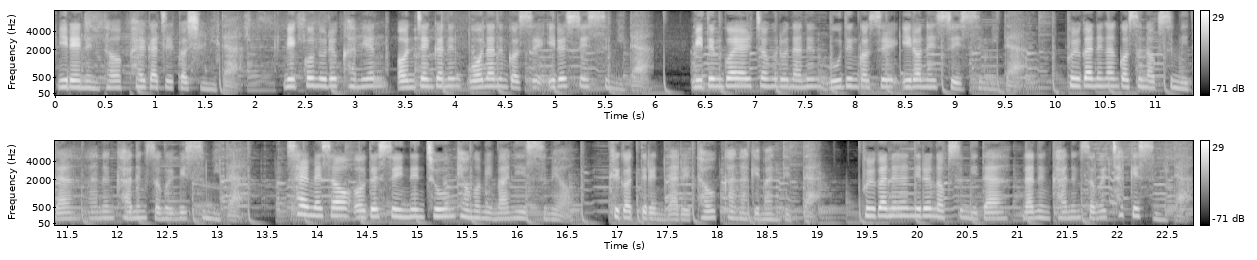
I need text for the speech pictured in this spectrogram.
미래는 더 밝아질 것입니다. 믿고 노력하면 언젠가는 원하는 것을 이룰 수 있습니다. 믿음과 열정으로 나는 모든 것을 이뤄낼 수 있습니다. 불가능한 것은 없습니다. 하는 가능성을 믿습니다. 삶에서 얻을 수 있는 좋은 경험이 많이 있으며 그것들은 나를 더욱 강하게 만든다. 불가능한 일은 없습니다. 나는 가능성을 찾겠습니다.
